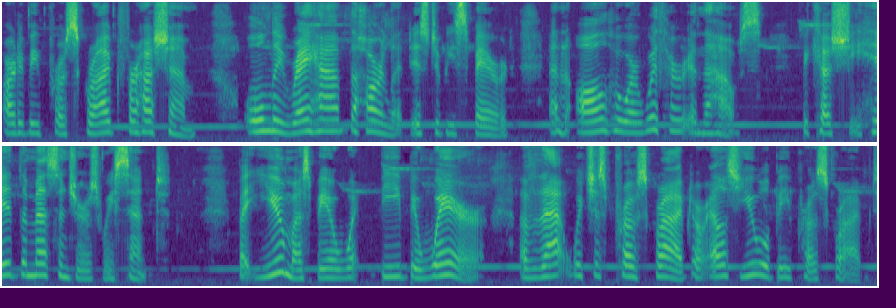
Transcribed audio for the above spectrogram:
are to be proscribed for Hashem. Only Rahab the harlot is to be spared, and all who are with her in the house, because she hid the messengers we sent. But you must be, awa- be beware of that which is proscribed, or else you will be proscribed.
